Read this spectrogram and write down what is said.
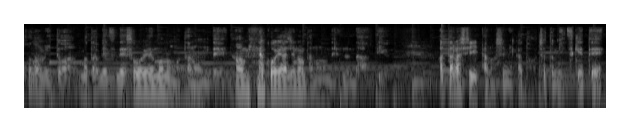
好みとはまた別でそういうものも頼んであみんなこういう味の頼んでるんだっていう新しい楽しみ方をちょっと見つけて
